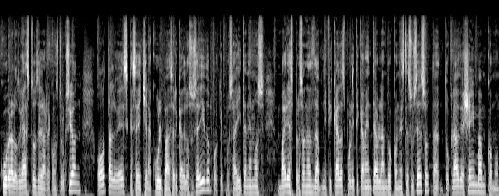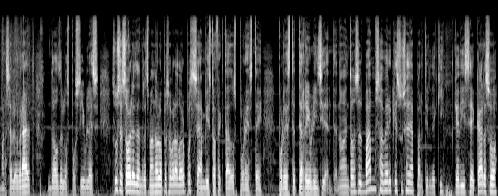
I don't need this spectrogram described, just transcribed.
cubra los gastos de la reconstrucción o tal vez que se eche la culpa acerca de lo sucedido, porque pues ahí tenemos varias personas damnificadas políticamente hablando con este suceso, tanto Claudia Sheinbaum como Marcelo Ebrard, dos de los posibles sucesores de Andrés Manuel López Obrador, pues se han visto afectados por este, por este terrible incidente, ¿no? Entonces vamos a ver qué sucede a partir de aquí, qué dice Carso,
